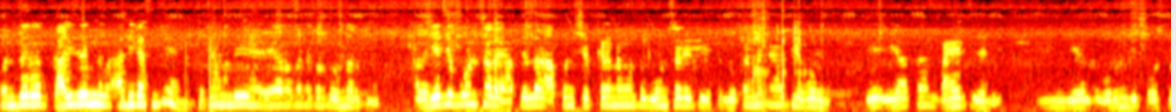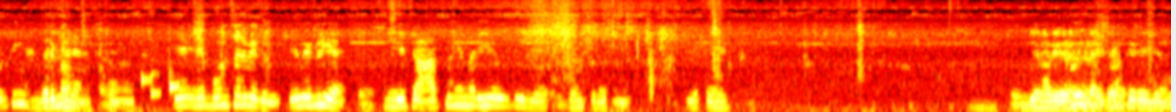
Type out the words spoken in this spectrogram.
पण जर काळी जमीन अधिक असेल की त्याच्यामध्ये या रोगाचा कंट्रोल होणारच नाही. आता हे जे बोंडसड आहे आपल्याला आपण शेतकऱ्यांना म्हणतो बोंडसड येते तर लोकांना काय वाटते वरून? हे हे आता बाहेरची झाली. हे वरून जे पाऊस पडते ना, गरमी हां. हे बोंडसड वेगळी हे वेगळी आहे. आणि याच्या आतून येणारी ही वेगळी आहे बोंडसड असं. हे काय? हे बॅक्टेरियाची आहे.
